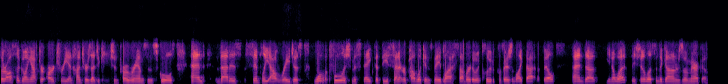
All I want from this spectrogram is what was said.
They're also going after archery and hunters education programs in schools. And that is simply outrageous. What a foolish mistake that these Senate Republicans made last summer to include a provision like that in a bill. And uh, you know what? They should have listened to Gun Owners of America.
